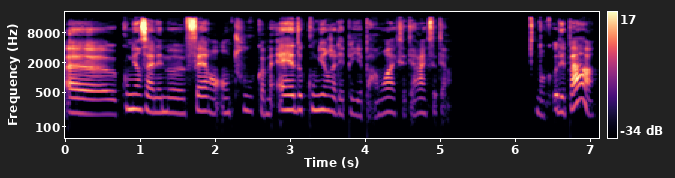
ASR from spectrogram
combien ça allait me faire en, en tout comme aide, combien j'allais payer par mois, etc., etc. Donc au départ,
